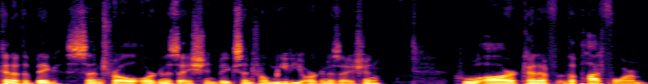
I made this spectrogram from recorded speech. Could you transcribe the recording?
kind of the big central organization, big central media organization, who are kind of the platform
